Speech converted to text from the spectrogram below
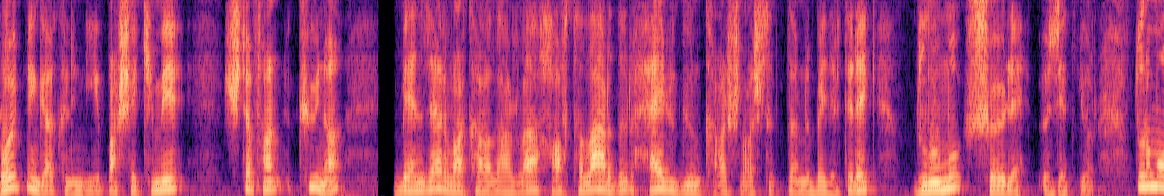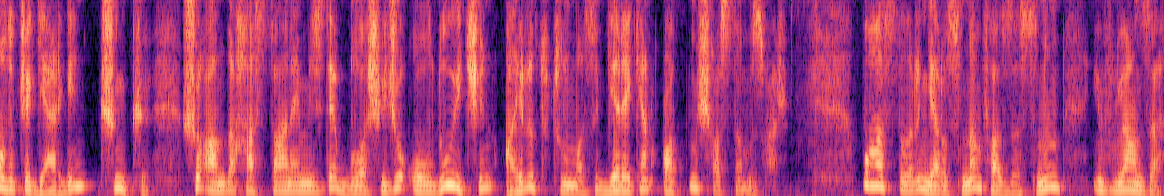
Reutlinger Kliniği başhekimi Stefan Kühner benzer vakalarla haftalardır her gün karşılaştıklarını belirterek durumu şöyle özetliyor. Durum oldukça gergin çünkü şu anda hastanemizde bulaşıcı olduğu için ayrı tutulması gereken 60 hastamız var. Bu hastaların yarısından fazlasının influenza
